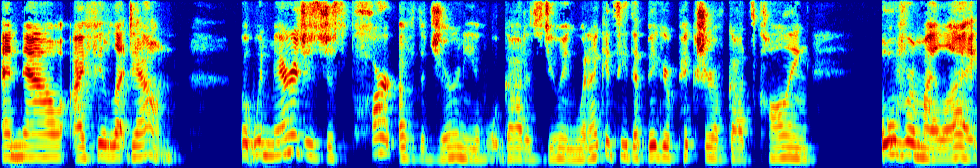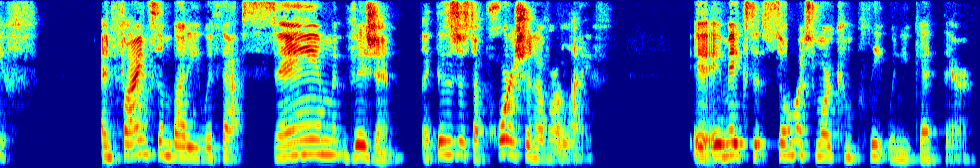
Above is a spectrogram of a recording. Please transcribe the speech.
And now I feel let down. But when marriage is just part of the journey of what God is doing, when I can see the bigger picture of God's calling over my life and find somebody with that same vision, like this is just a portion of our life, it, it makes it so much more complete when you get there.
